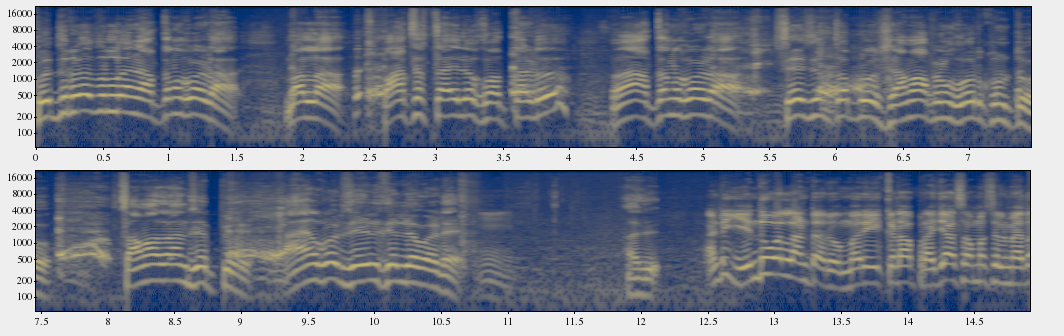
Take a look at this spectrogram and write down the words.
కొద్ది రోజుల్లోనే అతను కూడా మళ్ళా పాత స్థాయిలోకి వస్తాడు. అతను కూడా చేసిన తప్పుడు క్షమాపణ కోరుకుంటూ సమాధానం చెప్పి ఆయన కూడా జైలుకి వెళ్ళేవాడే అది. అంటే ఎందువల్ల అంటారు? మరి ఇక్కడ ప్రజా సమస్యల మీద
